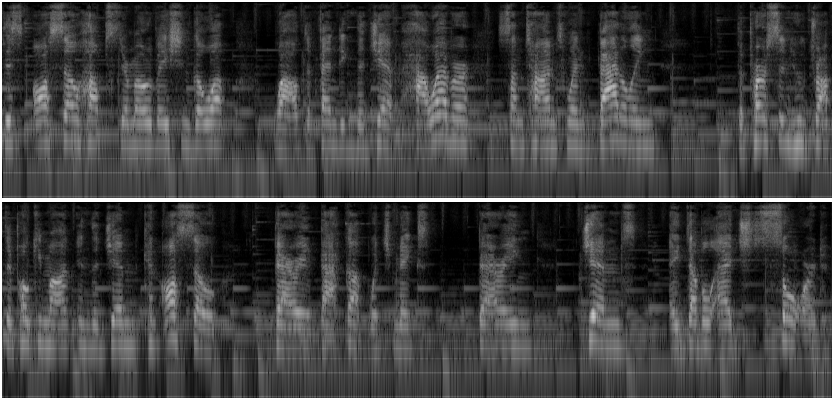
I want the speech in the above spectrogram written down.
This also helps their motivation go up while defending the gym. However, sometimes when battling, the person who dropped a Pokemon in the gym can also bury it back up, which makes burying gyms a double-edged sword.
